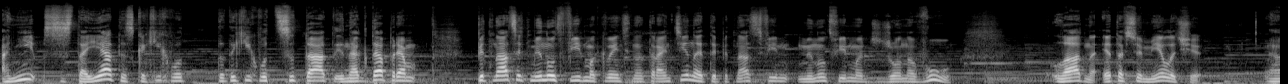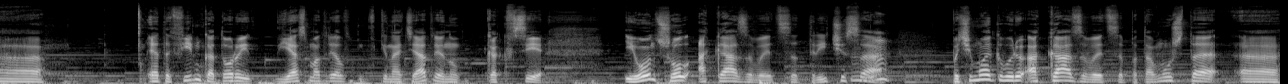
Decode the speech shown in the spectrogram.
они состоят из каких вот таких вот цитат, иногда прям 15 минут фильма Квентина Тарантино это 15 фильм, минут фильма Джона Ву. Ладно, это все мелочи. А, Это фильм, который я смотрел в кинотеатре, ну, как все. И он шел, оказывается, 3 часа. Почему я говорю оказывается? Потому что э,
